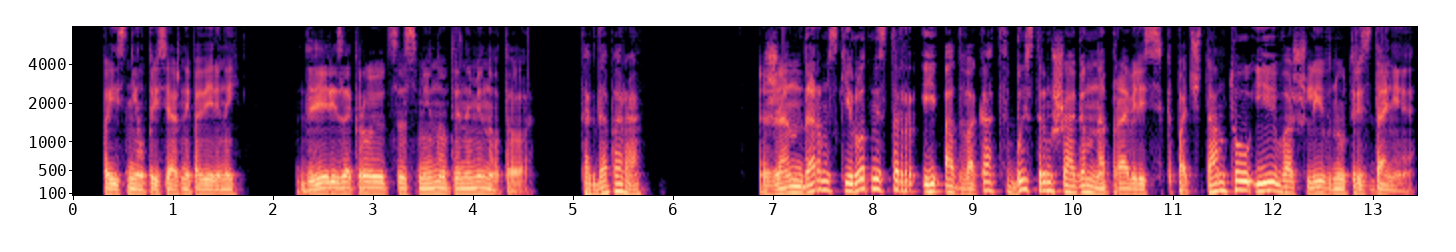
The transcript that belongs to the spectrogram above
— пояснил присяжный поверенный. «Двери закроются с минуты на минуту». «Тогда пора». Жандармский ротмистр и адвокат быстрым шагом направились к почтамту и вошли внутрь здания.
